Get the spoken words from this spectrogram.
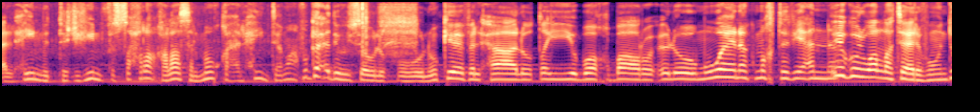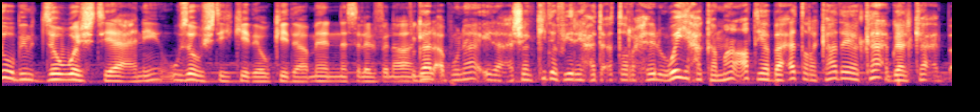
الحين متجهين في الصحراء. خلاص الموقع الحين تمام. فقعدوا يسولفون وكيف الحال وطيب وأخبار وعلوم وينك مختفي عنا. يقول والله تعرفون دوبي متزوجت يعني وزوجتي كذا وكذا من النسل الفلاني فقال أبو نائلة عشان كذا في ريحة عطر حلو. ويحك ما أطيب عطرك هذا يا كعب. قال كعب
